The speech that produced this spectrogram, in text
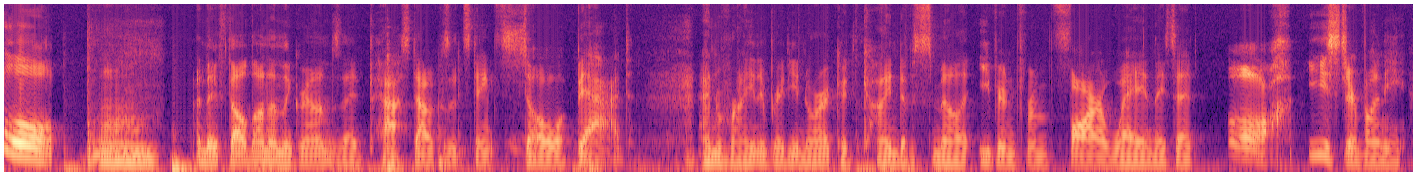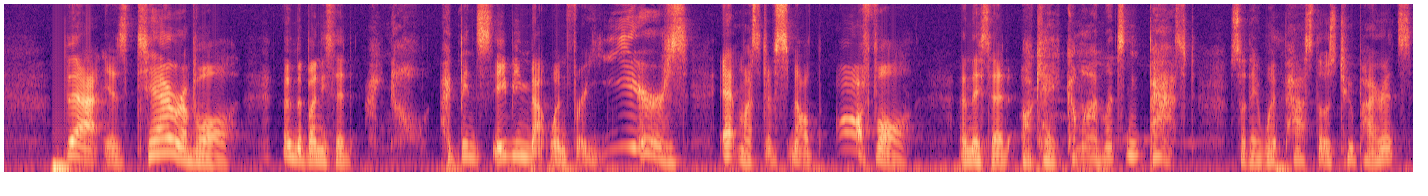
oh, oh. And they fell down on the ground as they'd passed out because it stank so bad. And Ryan and Brady and Nora could kind of smell it even from far away. And they said, Oh, Easter Bunny, that is terrible. And the bunny said, I know. I've been saving that one for years. It must have smelled awful. And they said, Okay, come on, let's sneak past. So they went past those two pirates,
